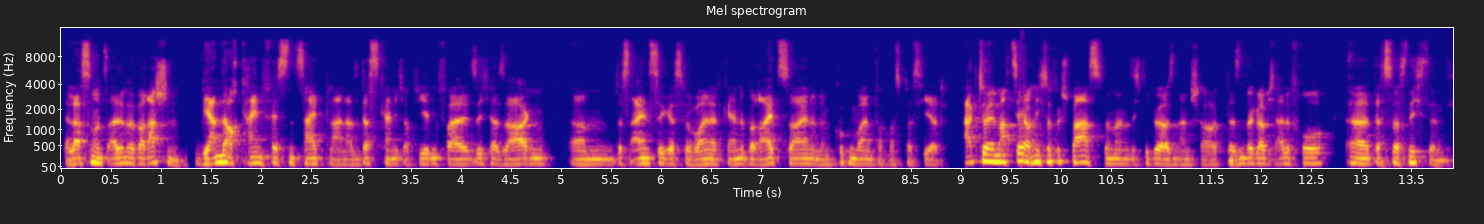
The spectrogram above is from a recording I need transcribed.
da lassen wir uns alle überraschen. Wir haben da auch keinen festen Zeitplan. Also das kann ich auf jeden Fall sicher sagen. Ähm, das Einzige ist, wir wollen halt gerne bereit sein und dann gucken wir einfach, was passiert. Aktuell macht es ja auch nicht so viel Spaß, wenn man sich die Börsen anschaut. Da sind wir, glaube ich, alle froh, äh, dass wir es nicht sind.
